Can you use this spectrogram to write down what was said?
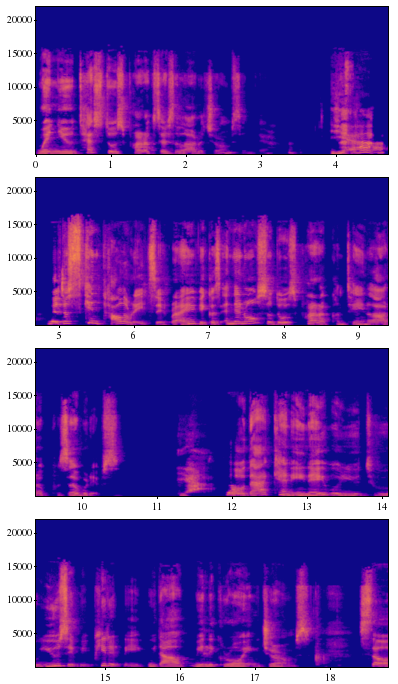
when you test those products, there's a lot of germs in there. Yeah. yeah, just skin tolerates it, right? Because, and then also those products contain a lot of preservatives. Yeah. So that can enable you to use it repeatedly without really growing germs. So,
